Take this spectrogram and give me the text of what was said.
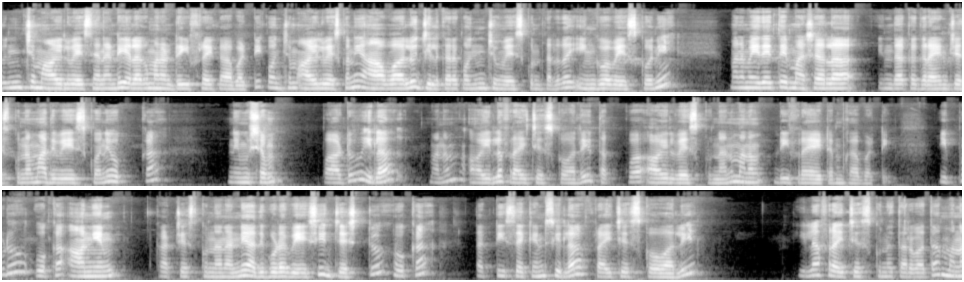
కొంచెం ఆయిల్ వేసానండి. ఇలాగ మనం డీప్ ఫ్రై కాబట్టి కొంచెం ఆయిల్ వేసుకొని ఆవాలు జీలకర్ర కొంచెం వేసుకున్న తర్వాత ఇంగువ వేసుకొని మనం ఏదైతే మసాలా ఇందాక గ్రైండ్ చేసుకున్నామో అది వేసుకొని ఒక్క నిమిషం పాటు ఇలా మనం ఆయిల్లో ఫ్రై చేసుకోవాలి. తక్కువ ఆయిల్ వేసుకున్నాను మనం డీప్ ఫ్రై ఐటెం కాబట్టి. ఇప్పుడు ఒక ఆనియన్ కట్ చేసుకున్నానండి. అది కూడా వేసి జస్ట్ ఒక థర్టీ సెకండ్స్ ఇలా ఫ్రై చేసుకోవాలి. ఇలా ఫ్రై చేసుకున్న తర్వాత మన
